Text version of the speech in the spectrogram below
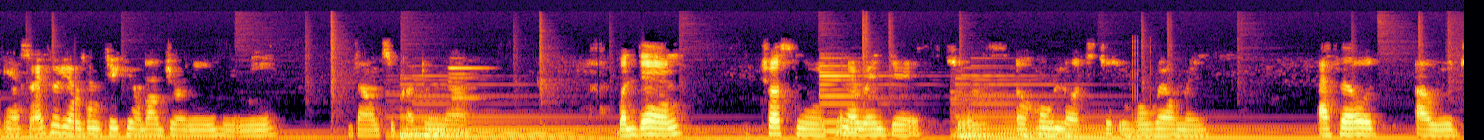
Yeah, so I thought I was going to take you on that journey with me down to Kaduna. But then, trust me, when I went there, was a whole lot, just overwhelming. I felt I would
